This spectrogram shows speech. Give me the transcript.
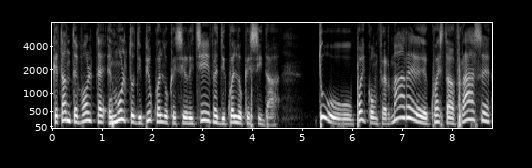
che tante volte è molto di più quello che si riceve di quello che si dà. Tu puoi confermare questa frase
